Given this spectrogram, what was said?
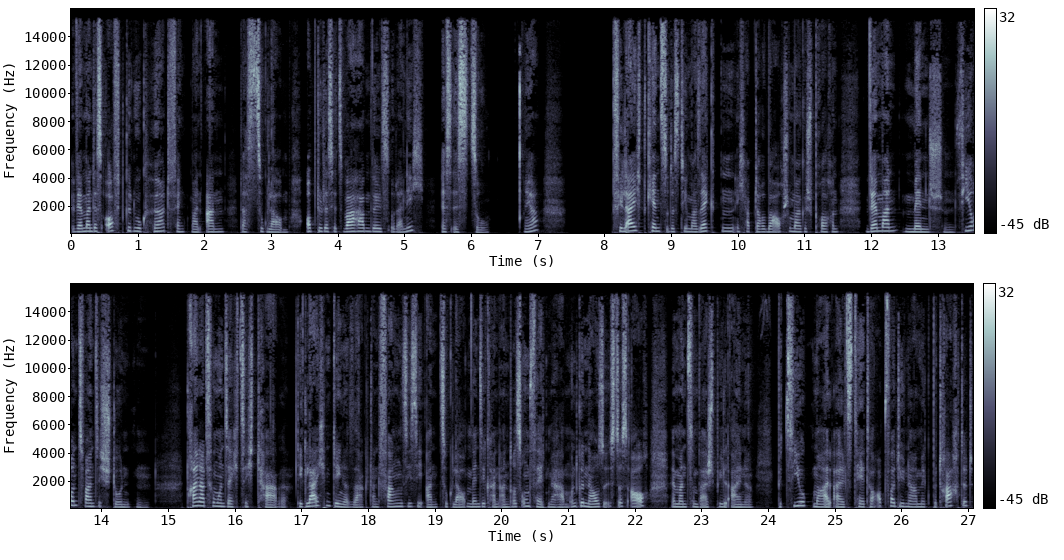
Wenn man das oft genug hört, fängt man an, das zu glauben. Ob du das jetzt wahrhaben willst oder nicht, es ist so. Ja? Vielleicht kennst du das Thema Sekten, ich habe darüber auch schon mal gesprochen. Wenn man Menschen 24 Stunden 365 Tage die gleichen Dinge sagt, dann fangen sie sie an zu glauben, wenn sie kein anderes Umfeld mehr haben. Und genauso ist es auch, wenn man zum Beispiel eine Beziehung mal als Täter-Opfer-Dynamik betrachtet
